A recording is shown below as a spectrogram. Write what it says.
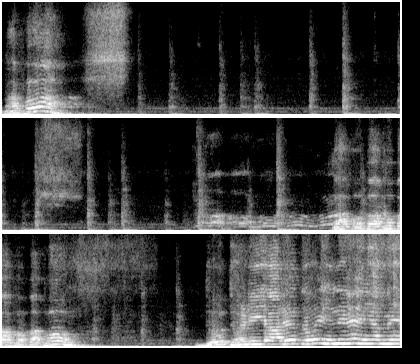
બાપો. બાપો બાપો બાપો બાપો. દૂધડી યારે દોઈને અમે.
